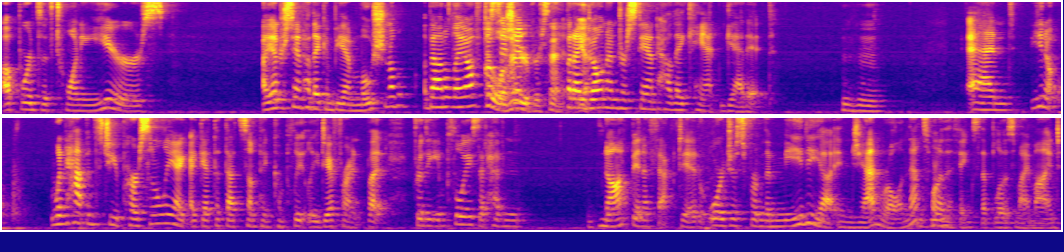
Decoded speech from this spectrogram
upwards of 20 years. I understand how they can be emotional about a layoff Oh, decision, 100%, but I yeah. don't understand how they can't get it. And, you know, when it happens to you personally, I, I get that that's something completely different. But for the employees that have n- not been affected, or just from the media in general, and that's one of mm-hmm. the things that blows my mind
